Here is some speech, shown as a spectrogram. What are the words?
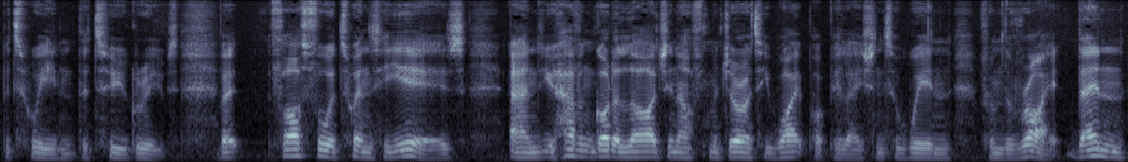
between the two groups. But fast forward 20 years and you haven't got a large enough majority white population to win from the right, then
